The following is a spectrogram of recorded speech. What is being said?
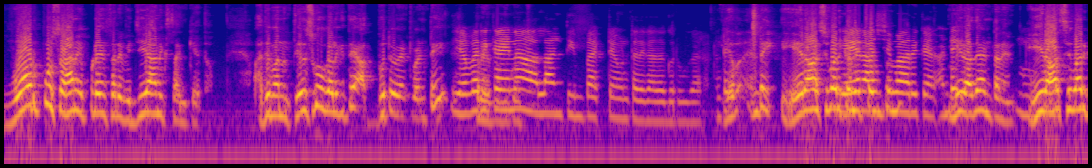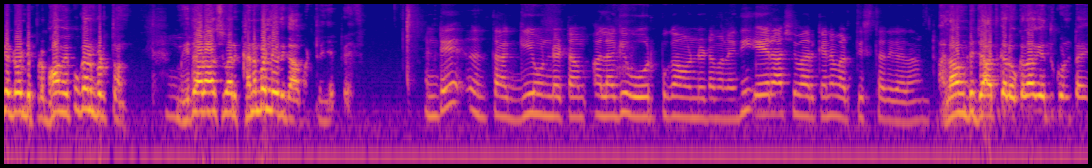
ఓర్పు సహనం ఎప్పుడైనా సరే విజయానికి సంకేతం. అది మనం తెలుసుకోగలిగితే అద్భుతమైనటువంటి ఎవరికైనా అలాంటి ఇంపాక్టే ఉంటది కదా గురువు గారు? అంటే ఏ రాశి వారికి మీరు అదే అంటా నేను. ఈ రాశి వారికి అటువంటి ప్రభావం ఎక్కువ కనబడుతోంది. ఉమ్. మిగతా రాశి వారికి కనబడలేదు కాబట్టి నేను చెప్పేది. అంటే తగ్గి ఉండటం అలాగే ఓర్పుగా ఉండటం అనేది ఏ రాశి వారికైనా వర్తిస్తది కదా. అలా ఉంటే జాతకాలు ఒకలాగా ఎందుకు ఉంటాయి?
